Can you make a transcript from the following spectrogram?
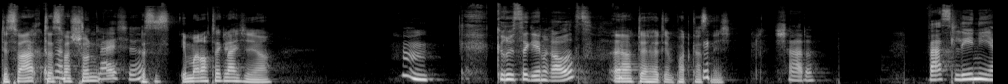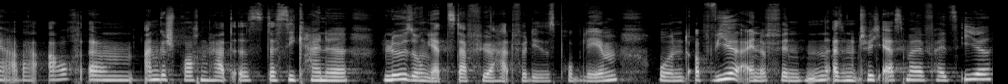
Das war, Ach, das war schon, gleiche? das ist immer noch der gleiche, ja. Grüße gehen raus. Ja, der hört den Podcast nicht. Schade. Was Leni ja aber auch ähm, angesprochen hat, ist, dass sie keine Lösung jetzt dafür hat für dieses Problem und ob wir eine finden. Also natürlich erstmal, falls ihr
